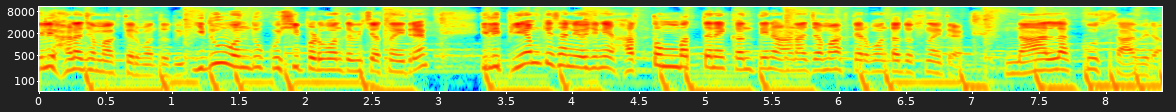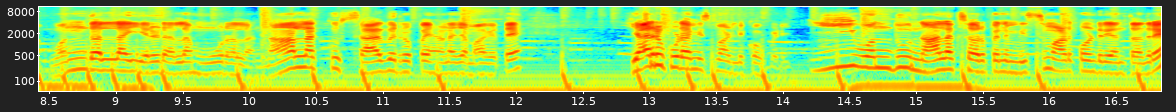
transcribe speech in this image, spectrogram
ಇಲ್ಲಿ ಹಣ ಜಮಾ ಆಗ್ತಿರುವಂಥದ್ದು ಇದು ಒಂದು ಖುಷಿ ಪಡುವಂಥ ವಿಷಯ ಸ್ನೇಹಿತರೆ. ಇಲ್ಲಿ ಪಿ ಎಂ ಕಿಸಾನ್ ಯೋಜನೆ ಹತ್ತೊಂಬತ್ತನೇ ಕಂತಿನ ಹಣ ಜಮಾ ಆಗ್ತಾ ಇರುವಂಥದ್ದು ಸ್ನೇಹಿತರೆ. ನಾಲ್ಕು ಸಾವಿರ, ಒಂದಲ್ಲ, ಎರಡಲ್ಲ, ಮೂರಲ್ಲ, ನಾಲ್ಕು ಸಾವಿರ ರೂಪಾಯಿ ಹಣ ಜಮಾ ಆಗುತ್ತೆ. ಯಾರು ಕೂಡ ಮಿಸ್ ಮಾಡ್ಲಿಕ್ಕೆ ಹೋಗ್ಬೇಡಿ. ಈ ಒಂದು ನಾಲ್ಕು ಸಾವಿರ ರೂಪಾಯಿನ ಮಿಸ್ ಮಾಡ್ಕೊಂಡ್ರಿ ಅಂತಂದರೆ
